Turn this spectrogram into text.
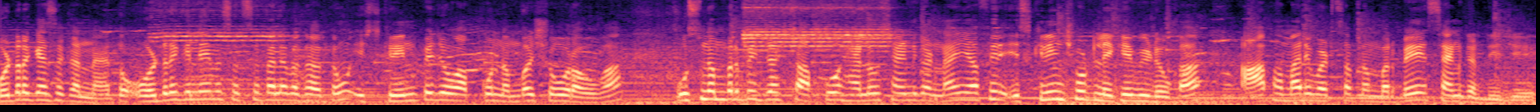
ऑर्डर कैसे करना है? तो ऑर्डर के लिए मैं सबसे पहले बताता हूँ स्क्रीन पे जो आपको नंबर शो हो रहा होगा, उस नंबर पे जस्ट आपको हेलो सेंड करना है या फिर स्क्रीनशॉट लेके वीडियो का आप हमारे व्हाट्सअप नंबर पे सेंड कर दीजिए।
